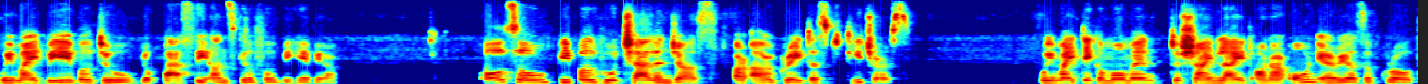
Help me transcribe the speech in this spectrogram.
we might be able to look past the unskillful behavior. Also, people who challenge us are our greatest teachers. We might take a moment to shine light on our own areas of growth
